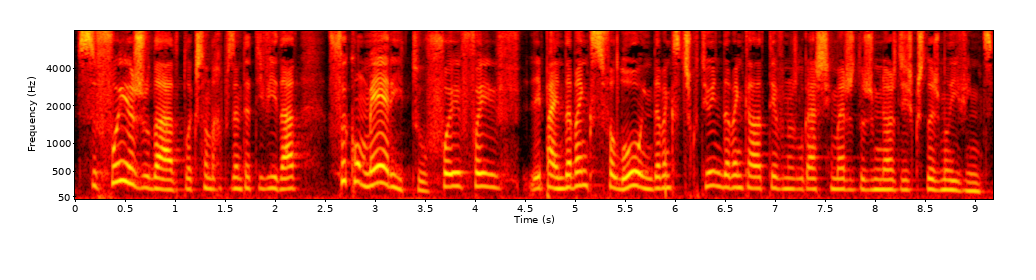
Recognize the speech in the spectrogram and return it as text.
se foi ajudado pela questão da representatividade, foi com mérito, foi, foi epá, ainda bem que se falou, ainda bem que se discutiu, ainda bem que ela esteve nos lugares cimeiros dos melhores discos de 2020.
